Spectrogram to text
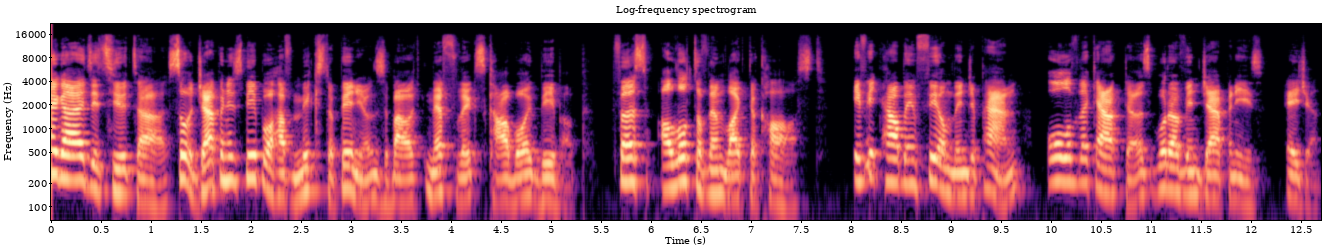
Hey guys, it's Yuta. So Japanese people have mixed opinions about Netflix Cowboy Bebop. First, a lot of them like the cast. If it had been filmed in Japan, all of the characters would have been Japanese, Asian.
